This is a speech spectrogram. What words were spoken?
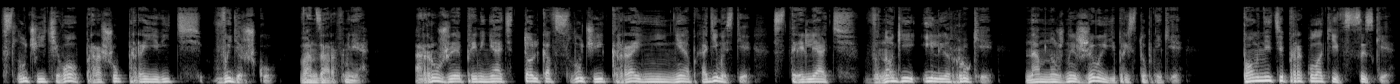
в случае чего прошу проявить выдержку, Ванзаров мне. Оружие применять только в случае крайней необходимости. Стрелять в ноги или руки. Нам нужны живые преступники. Помните про кулаки в сыске?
